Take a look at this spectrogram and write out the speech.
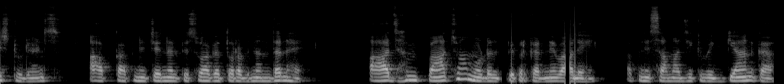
स्टूडेंट्स, आपका अपने चैनल पर स्वागत और अभिनंदन है। आज हम पांचवा मॉडल पेपर करने वाले हैं, अपने सामाजिक विज्ञान का।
